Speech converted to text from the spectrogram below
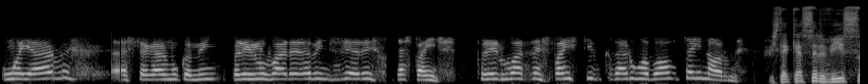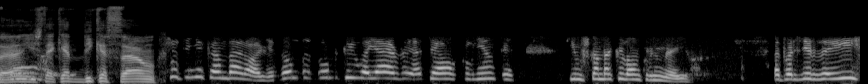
uma árvore a estragar-me o caminho para ir levar, a bem dizer, 10 pães. Para ir levar 10 pães tive que dar uma volta enorme. Isto é que é serviço, hein? isto é que é dedicação. Só tinha que andar, olha, de onde, de onde caiu a árvore até ao cliente, tínhamos que andar quilómetro e meio. A partir daí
